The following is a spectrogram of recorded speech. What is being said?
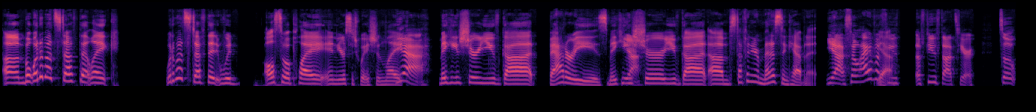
Um, but what about stuff that like what about stuff that would also apply in your situation? Like yeah. making sure you've got batteries, making Yeah. sure you've got um stuff in your medicine cabinet. Yeah, so I have a Yeah. few a few thoughts here. So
